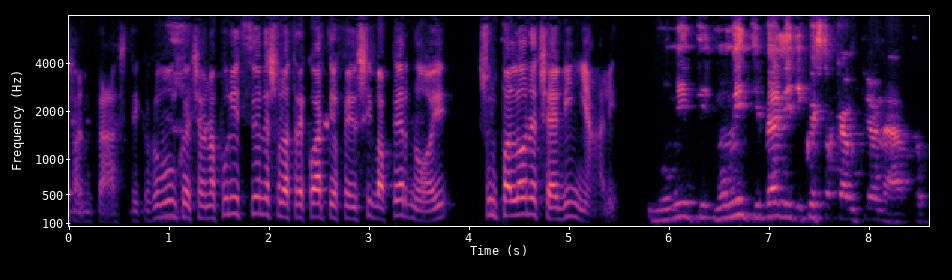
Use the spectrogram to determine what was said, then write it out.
Fantastico. Comunque c'è una punizione sulla tre quarti offensiva per noi. Sul pallone c'è Vignali. Momenti, momenti belli di questo campionato.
